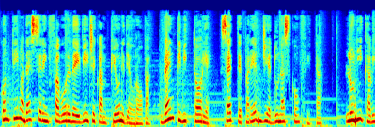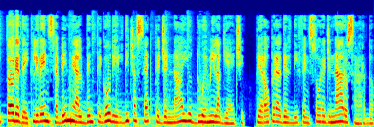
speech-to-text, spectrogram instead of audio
continua ad essere in favore dei vice campioni d'Europa, 20 vittorie, 7 pareggi ed una sconfitta. L'unica vittoria dei Clivensi avvenne al Bentegodi il 17 gennaio 2010, per opera del difensore Gennaro Sardo.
